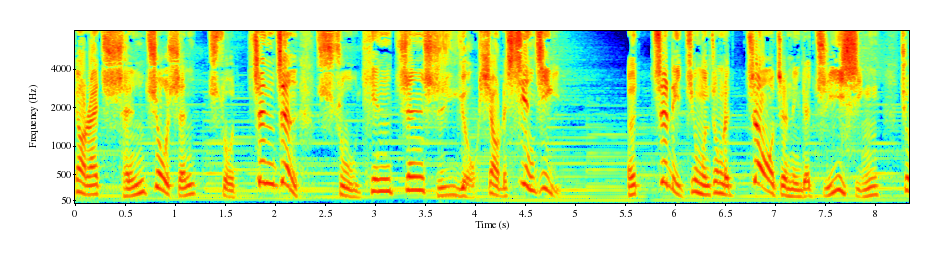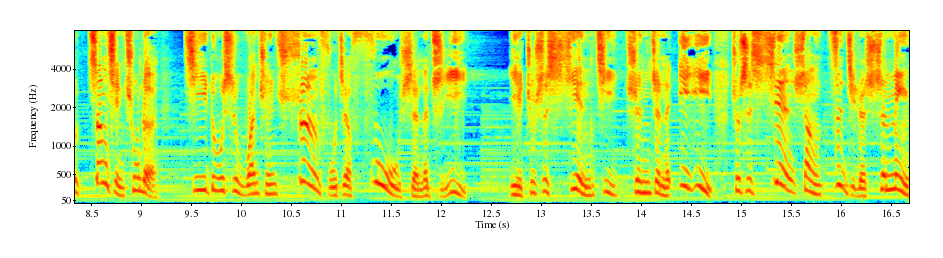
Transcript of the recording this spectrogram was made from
要来成就神所真正属天真实有效的献祭。而这里经文中的“照着你的旨意行”，就彰显出了基督是完全顺服着父神的旨意，也就是献祭真正的意义，就是献上自己的生命，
